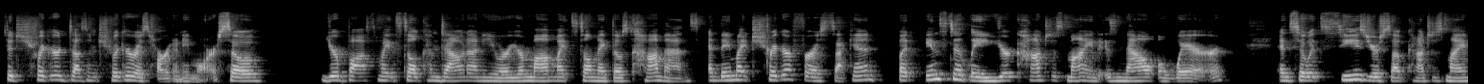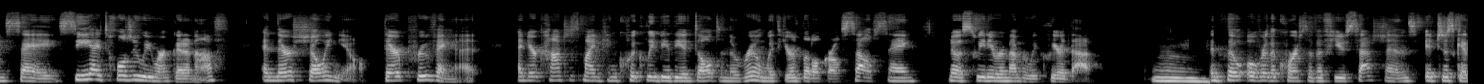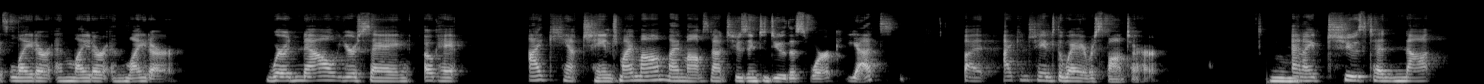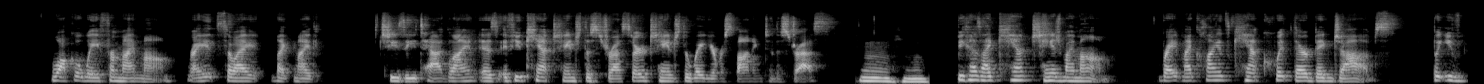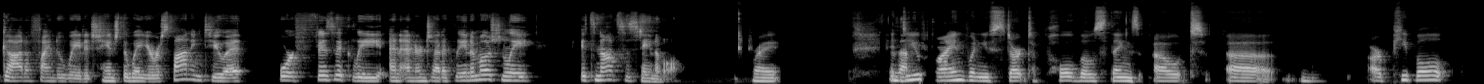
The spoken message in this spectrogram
the trigger doesn't trigger as hard anymore. So your boss might still come down on you or your mom might still make those comments and they might trigger for a second, but instantly your conscious mind is now aware. And so it sees your subconscious mind say, See, I told you we weren't good enough. And they're showing you, they're proving it. And your conscious mind can quickly be the adult in the room with your little girl self saying, No, sweetie, remember we cleared that. Mm. And so over the course of a few sessions, it just gets lighter and lighter and lighter where now you're saying, okay, I can't change my mom. My mom's not choosing to do this work yet, but I can change the way I respond to her. Mm. And I choose to not walk away from my mom, right? So I like my cheesy tagline is if you can't change the stressor, change the way you're responding to the stress. Mm-hmm. Because I can't change my mom, right? My clients can't quit their big jobs, but you've got to find a way to change the way you're responding to it or physically and energetically and emotionally, it's not sustainable. Right. And do you find when you start to pull those things out, uh, are people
